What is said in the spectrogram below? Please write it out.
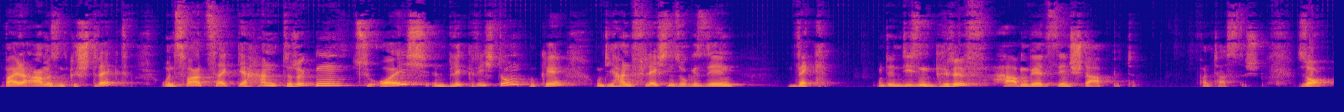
Beide Arme sind gestreckt und zwar zeigt der Handrücken zu euch in Blickrichtung, okay? Und die Handflächen so gesehen weg. Und in diesem Griff haben wir jetzt den Stab, bitte. Fantastisch. So,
